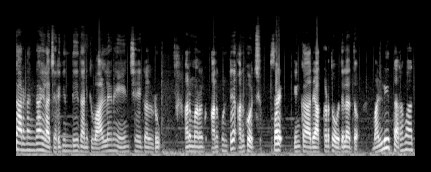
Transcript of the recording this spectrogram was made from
కారణంగా ఇలా జరిగింది దానికి వాళ్ళైనా ఏం చేయగలరు అని మనం అనుకుంటే అనుకోవచ్చు. సరే ఇంకా అది అక్కడతో వదిలేద్దాం. మళ్ళీ తర్వాత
